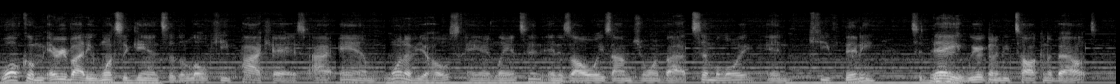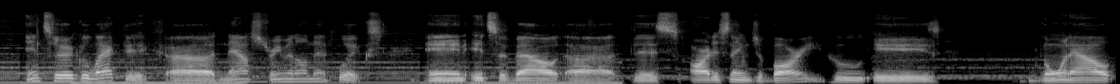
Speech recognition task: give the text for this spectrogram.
Welcome, everybody, once again to the Low Key Podcast. I am one of your hosts, Aaron Lanton, and as always, I'm joined by Tim Molloy and Keith Denny. Today, we're going to be talking about Intergalactic, uh, now streaming on Netflix. And it's about uh, this artist named Jabari who is going out,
